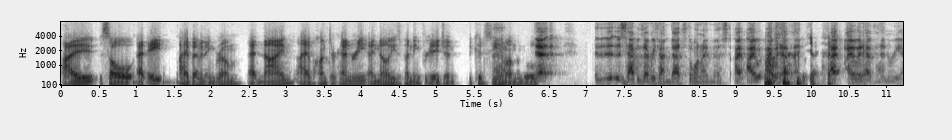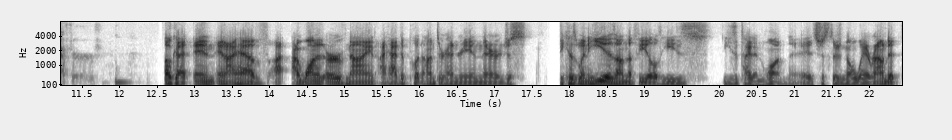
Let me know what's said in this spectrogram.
I so at eight, I have Evan Engram. At nine, I have Hunter Henry. I know he's a pending free agent. We could see him on the move. That, this happens every time. That's the one I missed. I, I, I would have Hen- I, I would have Henry after Irv. Okay, and and I have I, I wanted Irv nine. I had to put Hunter Henry in there just because when he is on the field, he's he's a tight end one. It's just there's no way around it.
